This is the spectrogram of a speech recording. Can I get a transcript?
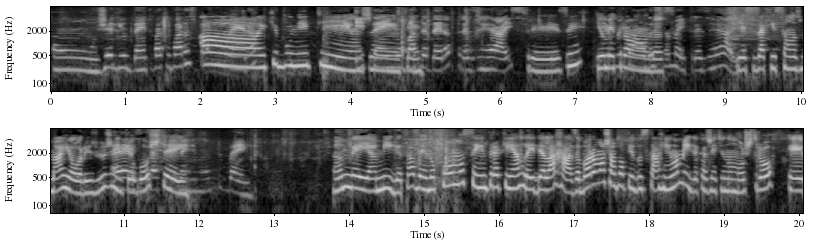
com gelinho dentro, vai com várias capoeiras. Ai, que bonitinho, E tem gente. o batedeira, 13 reais. 13. E, o micro-ondas micro-ondas? também, 13 reais. E esses aqui são os maiores, viu, gente? É, Eu gostei. Vende muito bem. Amei, amiga. Tá vendo? Como sempre, aqui em Arleide ela arrasa. Bora mostrar um pouquinho dos carrinhos, amiga, que a gente não mostrou. Porque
